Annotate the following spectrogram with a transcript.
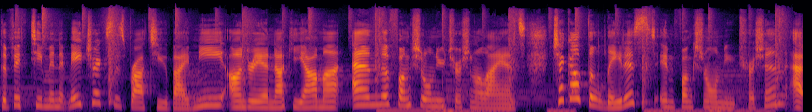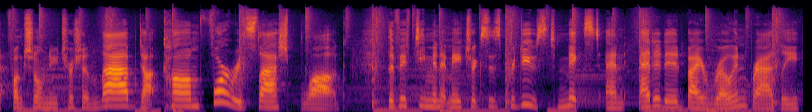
The 15 Minute Matrix is brought to you by me, Andrea Nakayama, and the Functional Nutrition Alliance. Check out the latest in functional nutrition at functionalnutritionlab.com forward slash blog. The 15 Minute Matrix is produced, mixed, and edited by Rowan Bradley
